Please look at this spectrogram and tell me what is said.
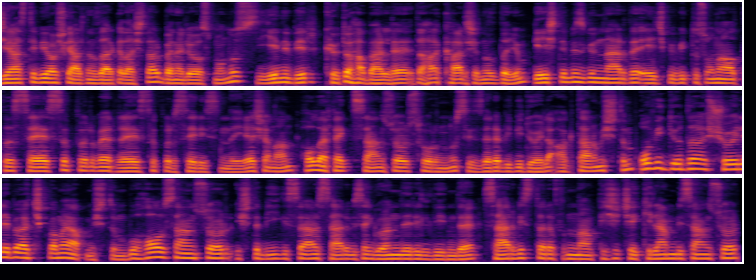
Cihaz TV'ye hoş geldiniz arkadaşlar. Ben Ali Osmanuz. Yeni bir kötü haberle daha karşınızdayım. Geçtiğimiz günlerde HP Victus 16 S0 ve R0 serisinde yaşanan Hall Effect sensör sorununu sizlere bir video ile aktarmıştım. O videoda şöyle bir açıklama yapmıştım. Bu Hall sensör işte bilgisayar servise gönderildiğinde servis tarafından fişi çekilen bir sensör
